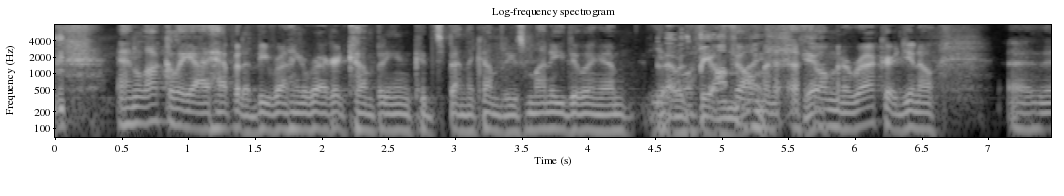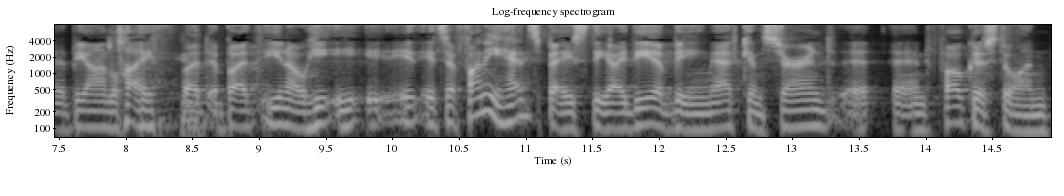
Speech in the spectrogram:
and luckily, I happened to be running a record company and could spend the company's money doing a you that know a, film, and, a Yeah. film and a record. You know. Uh, beyond life, but but you know he, he it, it's a funny headspace. The idea of being that concerned uh, and focused on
